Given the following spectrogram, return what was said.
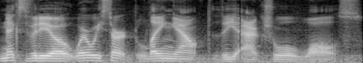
next video where we start laying out the actual walls.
